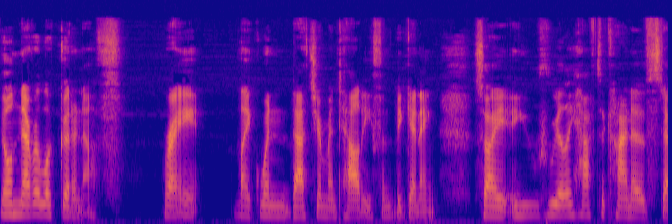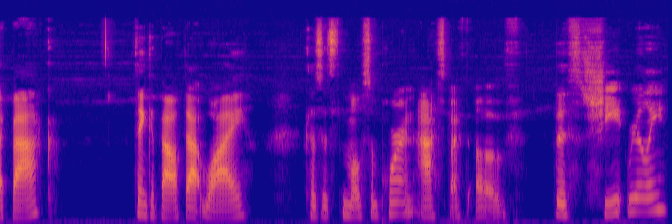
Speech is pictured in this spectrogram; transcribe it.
You'll never look good enough, right? Like when that's your mentality from the beginning. So I, you really have to kind of step back, think about that why, because it's the most important aspect of this sheet really,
